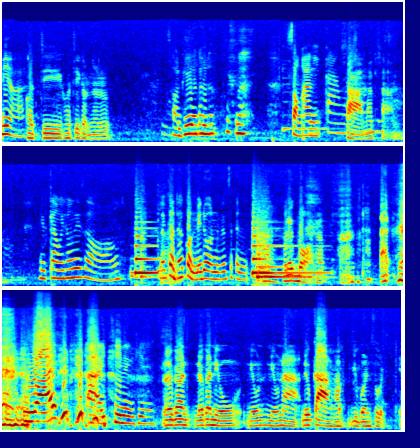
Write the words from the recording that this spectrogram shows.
นี่เหรอคะคอร์ด G คอร์ด G กับงานสอนพี่แล้วกันนะ สองอันมีกลางไว้สามครับช่องที่สาม นิ้วกลางไว้ช่องที่สองแล้วเกิดถ้ากดไม่โดนมันก็จะเป็นเขาเรียกบอร์ดครับ ไว้อ่าอีกทีหนึ่งอีกทีหนึ่งแล้วก็แล้วก็นิ้วนิ้วนิ้วนา นิ้วกลางครับ อยู่บนสุด A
